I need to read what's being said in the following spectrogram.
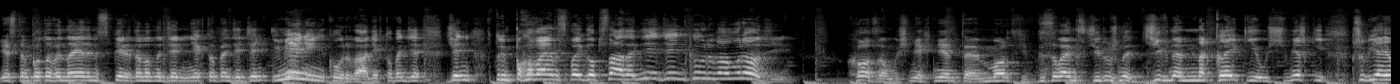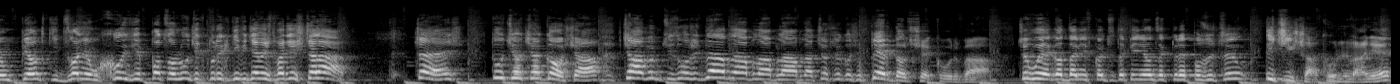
Jestem gotowy na jeden spierdolony dzień. Niech to będzie dzień imienin, kurwa. Niech to będzie dzień, w którym pochowałem swojego psa, ale nie dzień kurwa urodzin. Chodzą uśmiechnięte mordki, wysyłając ci różne dziwne naklejki uśmieszki, przybijają piątki, dzwonią chuj wie po co ludzie, których nie widziałeś 20 lat. Cześć, tu ciocia Gosia, chciałabym ci złożyć bla bla bla bla bla, ciocia Gosiu, pierdol się kurwa. Czy wujek odda mi w końcu te pieniądze, które pożyczył? I cisza kurwa, nie?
